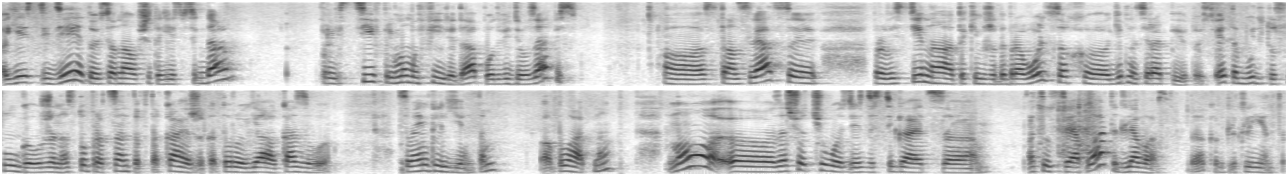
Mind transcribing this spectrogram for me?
есть идея, то есть она вообще-то есть всегда, провести в прямом эфире да, под видеозапись э, с трансляцией провести на таких же добровольцах э, гипнотерапию. То есть это будет услуга уже на 100% такая же, которую я оказываю своим клиентам э, платно. Но э, за счет чего здесь достигается отсутствие оплаты для вас, да, как для клиента?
